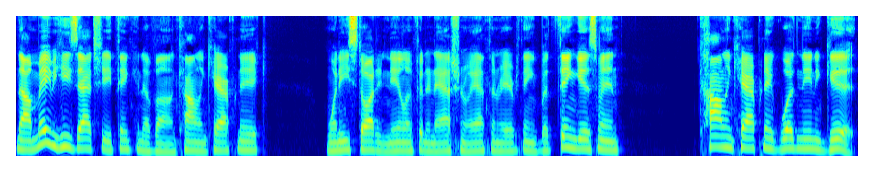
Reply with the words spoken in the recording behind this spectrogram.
Now, maybe he's actually thinking of um, Colin Kaepernick when he started kneeling for the national anthem and everything. But thing is, man, Colin Kaepernick wasn't any good.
